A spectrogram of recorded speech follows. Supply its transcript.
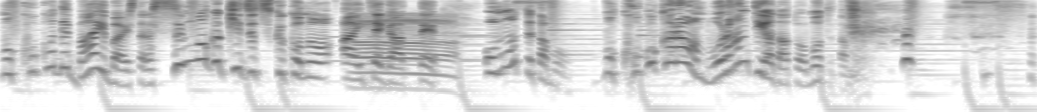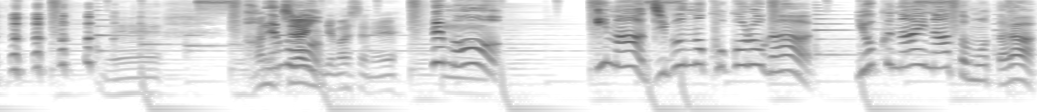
もうここでバイバイしたらすんごく傷つくこの相手があってあ思ってたもん。もうここからはボランティアだと思ってたもん。ー ね。パンチライン出ましたね。でも、今自分の心が良くないなと思ったら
